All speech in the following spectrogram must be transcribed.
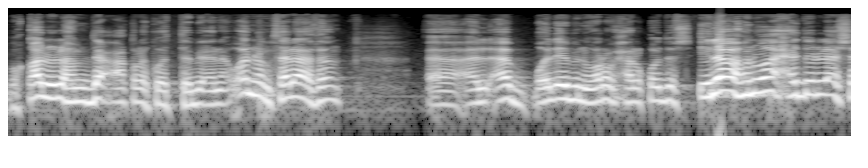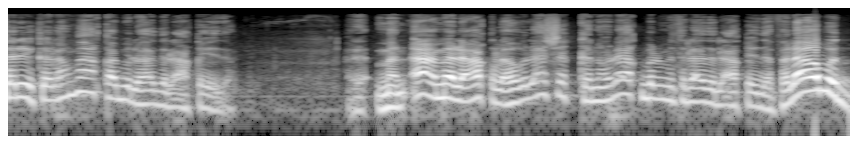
وقالوا لهم دع عقلك واتبعنا وأنهم ثلاثة آه الأب والابن وروح القدس إله واحد لا شريك له ما قبلوا هذه العقيدة. من أعمل عقله لا شك أنه لا يقبل مثل هذه العقيدة. فلا بد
